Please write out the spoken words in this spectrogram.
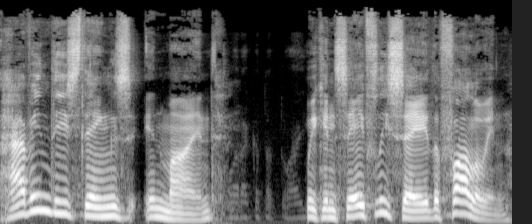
having these things in mind, we can safely say the following.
